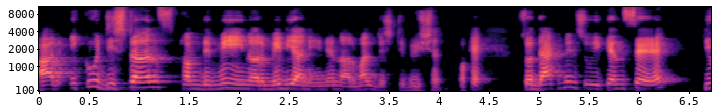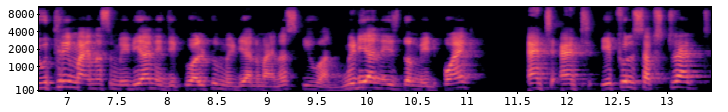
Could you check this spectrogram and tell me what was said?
are equidistant from the mean or median in a normal distribution. Okay. So that means we can say Q3 minus median is equal to median minus Q1. Median is the midpoint and, and if you subtract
